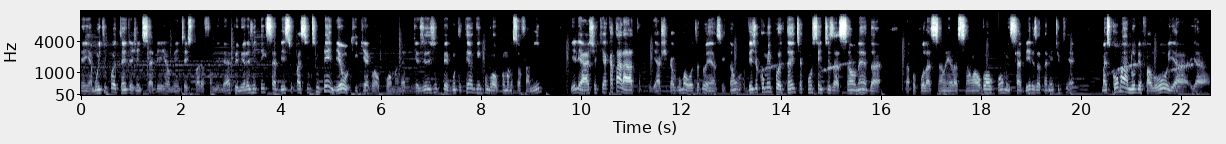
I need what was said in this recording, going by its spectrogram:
Bem, é muito importante a gente saber realmente a história familiar. Primeiro, a gente tem que saber se o paciente entendeu o que é glaucoma, né? Porque às vezes a gente pergunta: tem alguém com glaucoma na sua família? E ele acha que é catarata, ele acha que é alguma outra doença. Então, veja como é importante a conscientização né, da, da população em relação ao glaucoma, em saber exatamente o que é. Mas como a Anúbia falou e a, e a,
